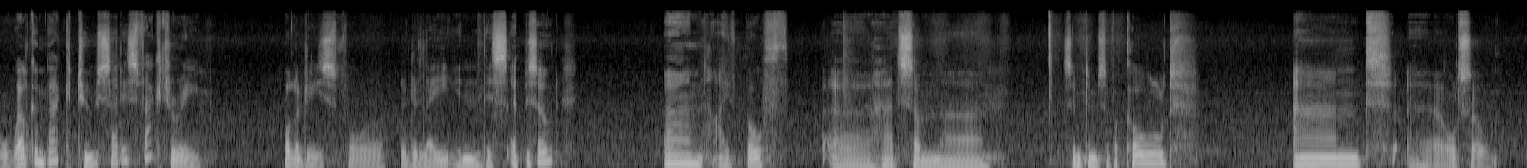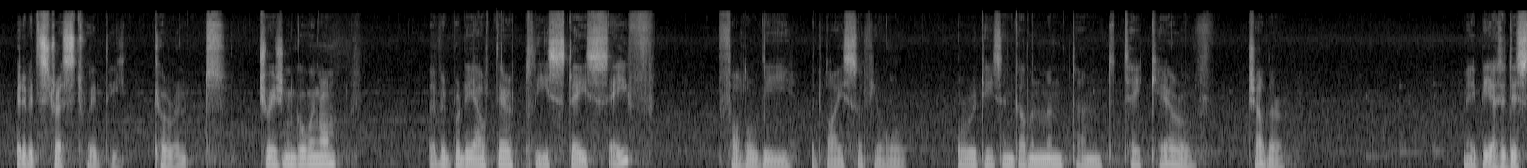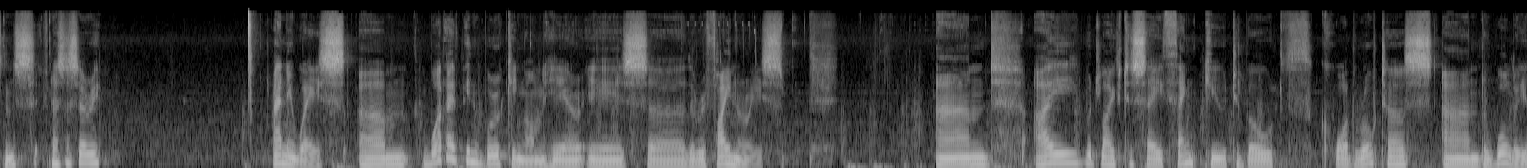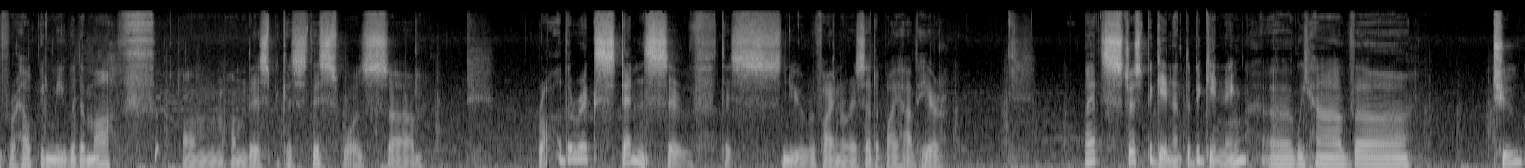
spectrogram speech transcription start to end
Welcome back to Satisfactory. Apologies for the delay in this episode. Um, I've both uh, had some uh, symptoms of a cold and uh, also a bit, a bit stressed with the current situation going on. Everybody out there, please stay safe. Follow the advice of your authorities and government and take care of each other. Maybe at a distance if necessary. Anyways, um, what I've been working on here is uh, the refineries. And I would like to say thank you to both Quadrotas and Wally for helping me with the math on, on this, because this was um, rather extensive, this new refinery setup I have here. Let's just begin at the beginning. Uh, we have uh, two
